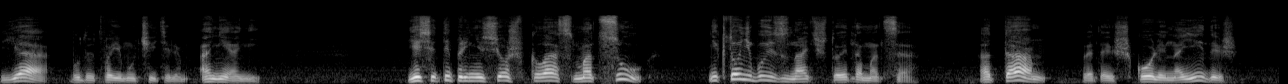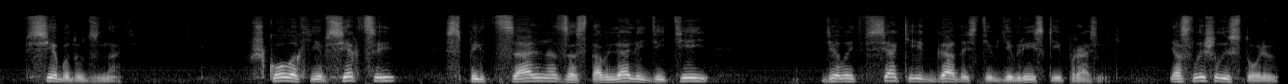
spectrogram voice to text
я буду твоим учителем, а не они. Если ты принесешь в класс мацу, никто не будет знать, что это маца. А там, в этой школе на все будут знать. В школах Евсекции специально заставляли детей делать всякие гадости в еврейские праздники я слышал историю,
